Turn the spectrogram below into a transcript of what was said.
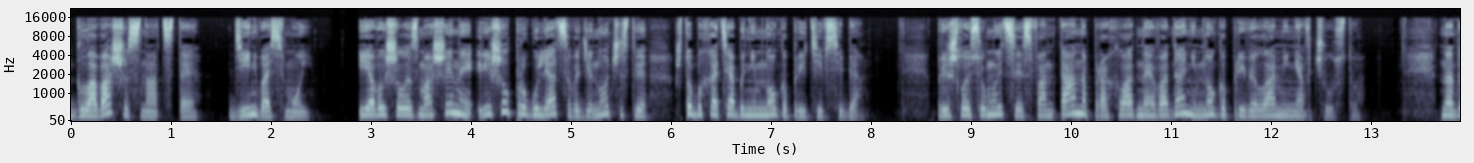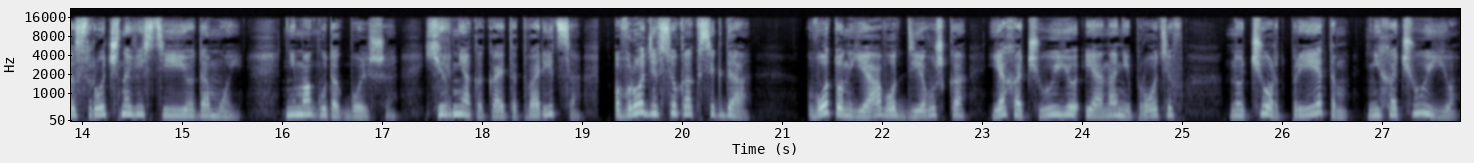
Глава 16. День восьмой. Я вышел из машины, решил прогуляться в одиночестве, чтобы хотя бы немного прийти в себя. Пришлось умыться из фонтана, прохладная вода немного привела меня в чувство. Надо срочно везти ее домой. Не могу так больше. Херня какая-то творится. Вроде все как всегда. Вот он я, вот девушка. Я хочу ее, и она не против. Но, черт, при этом не хочу ее.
